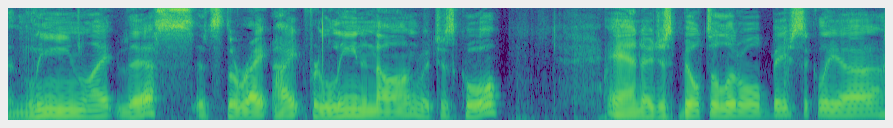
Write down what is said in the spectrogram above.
and lean like this. It's the right height for leaning on, which is cool. And I just built a little, basically a,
